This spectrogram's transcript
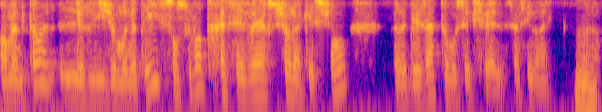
En même temps, les religions monothéistes sont souvent très sévères sur la question euh, des actes homosexuels, ça c'est vrai, mmh. voilà.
